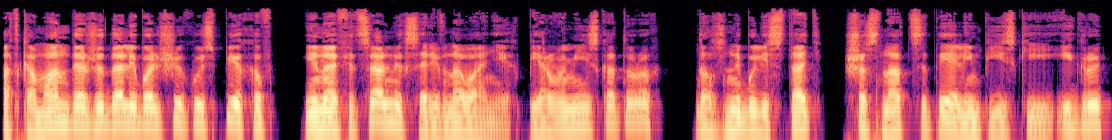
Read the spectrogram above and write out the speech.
От команды ожидали больших успехов и на официальных соревнованиях, первыми из которых должны были стать 16-е Олимпийские игры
